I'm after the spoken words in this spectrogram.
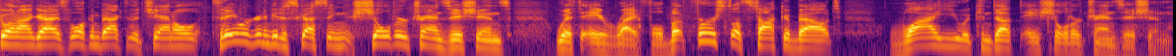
Going on guys? Welcome back to the channel. Today we're gonna to be discussing shoulder transitions with a rifle. But first let's talk about why you would conduct a shoulder transition.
